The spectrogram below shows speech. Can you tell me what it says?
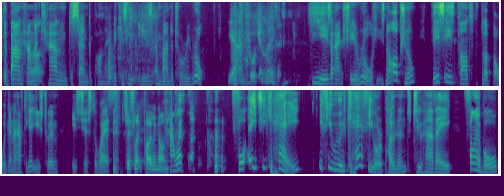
the ban hammer Right. can descend upon him because he is a mandatory rule. Yeah, You can't get unfortunately. Rid of him. He is actually a rule. He's not optional. This is part of the Blood Bowl. We're going to have to get used to him. It's just the way of things. Just like piling on. However, for 80k, if you would care for your opponent to have a fireball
